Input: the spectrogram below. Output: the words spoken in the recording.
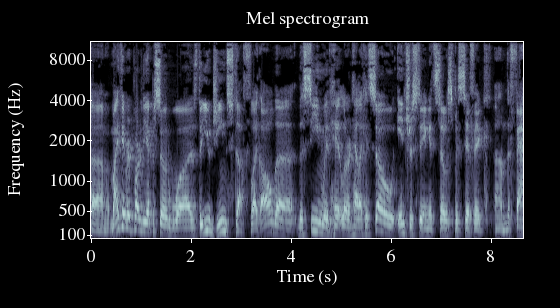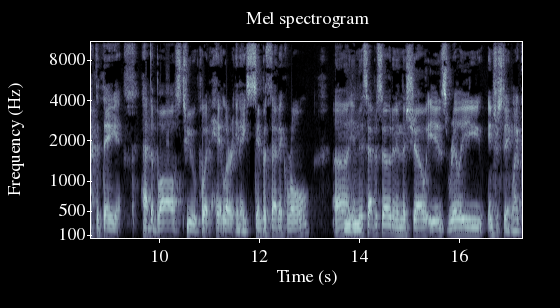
Um, my favorite part of the episode was the Eugene stuff, like all the the scene with Hitler and how like it's so interesting, it's so specific. Um, the fact that they had the balls to put Hitler in a sympathetic role uh, mm-hmm. in this episode and in this show is really interesting. Like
